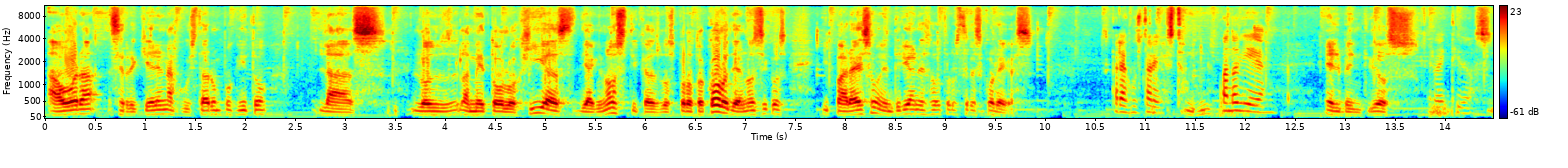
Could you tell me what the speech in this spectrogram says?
ahora se requieren ajustar un poquito las, las metodologías diagnósticas, los protocolos diagnósticos, y para eso vendrían esos otros tres colegas. Para ajustar esto. ¿Cuándo llegan? El 22. El 22.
